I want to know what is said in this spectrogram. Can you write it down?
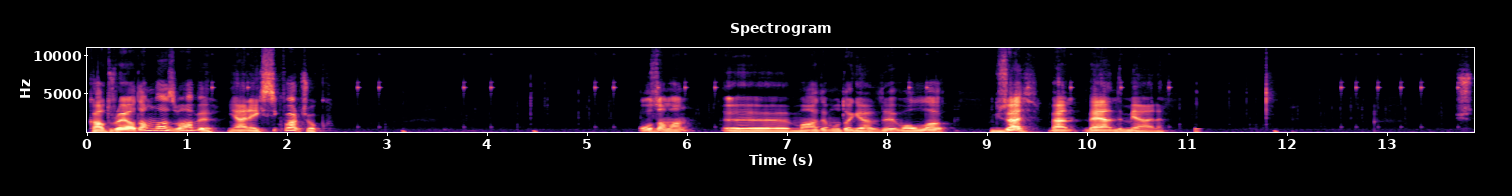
Kadroya adam lazım abi. Yani eksik var çok. O zaman eee, madem o da geldi. Valla güzel. Ben beğendim yani. Şu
